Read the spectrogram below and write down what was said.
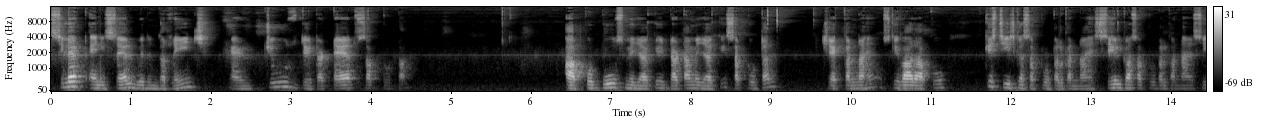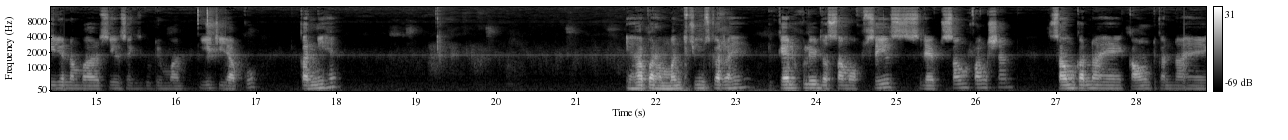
Select any cell within the range and choose data tab सब आपको टूल्स में जाके डाटा में जाके सब टोटल चेक करना है। उसके बाद आपको किस चीज़ का सब टोटल करना है? सेल का सब टोटल करना है serial number sales executive month ये चीज़ आपको करनी है। यहाँ पर हम मंथ चूज़ कर रहे हैं। To calculate the sum of sales select sum function sum करना है काउंट करना है।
